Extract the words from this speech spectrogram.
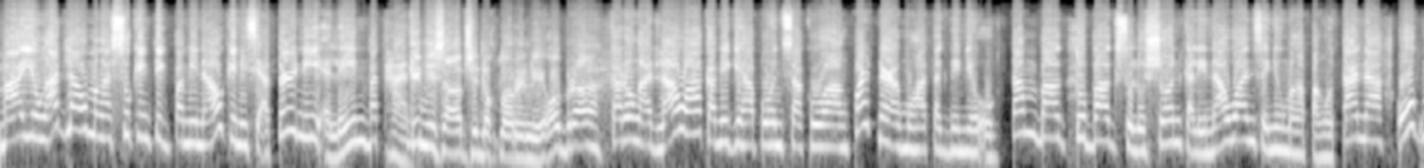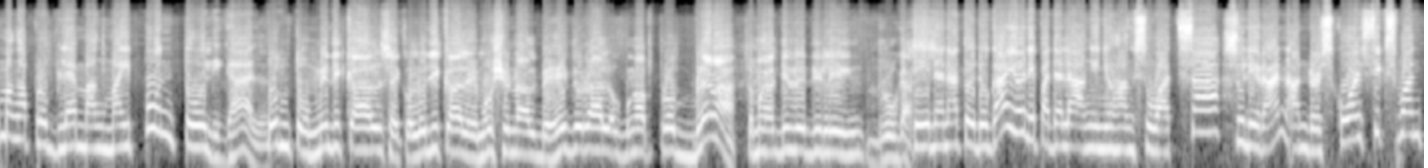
Maayong adlaw mga sukintig paminaw kini si attorney Elaine Bathan. Kinisab si Dr. Rene Obra. Karong adlaw kami gihapon sa kuwang partner ang muhatag ninyo og tambag, tubag, solusyon, kalinawan sa inyong mga pangutana ug mga problemang may punto legal. Punto medical, psychological, emotional, behavioral ug mga problema sa mga ginadiling drugas. Di na nato dugayon, ipadala ang inyong suwat sa suliran underscore 612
